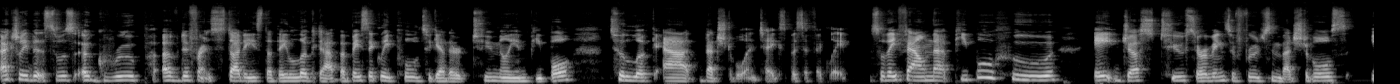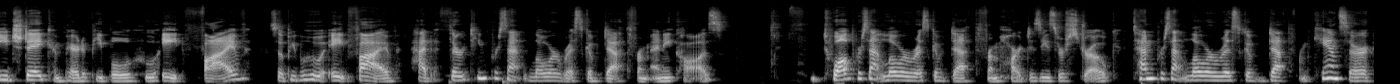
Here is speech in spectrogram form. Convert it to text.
actually this was a group of different studies that they looked at but basically pulled together 2 million people to look at vegetable intake specifically so they found that people who ate just two servings of fruits and vegetables each day compared to people who ate five. So, people who ate five had 13% lower risk of death from any cause, 12% lower risk of death from heart disease or stroke, 10% lower risk of death from cancer,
